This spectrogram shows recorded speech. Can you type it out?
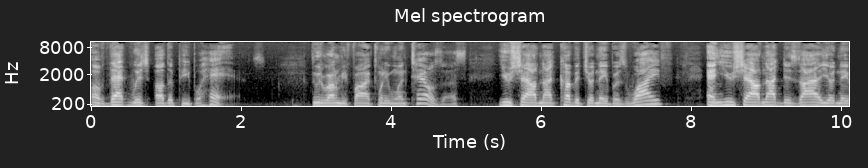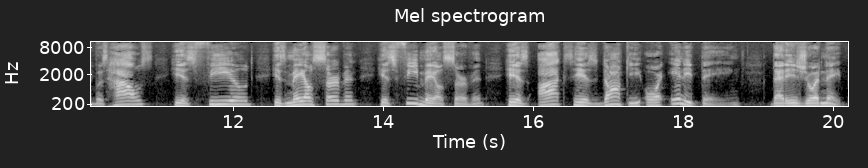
of that which other people has. Deuteronomy 5:21 tells us, "You shall not covet your neighbor's wife, And you shall not desire your neighbor's house, his field, his male servant, his female servant, his ox, his donkey, or anything that is your neighbor's.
